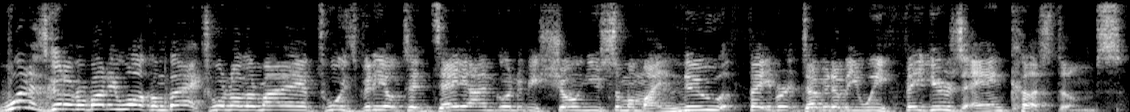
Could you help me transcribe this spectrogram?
What is good everybody? Welcome back to another My Damn Toys video. Today I'm going to be showing you some of my new favorite WWE figures and customs.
